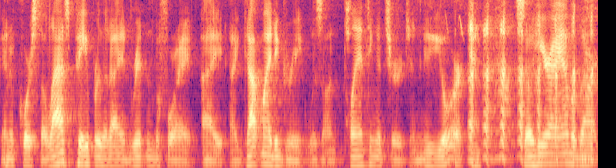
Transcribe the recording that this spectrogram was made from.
And of course, the last paper that I had written before I, I, I got my degree was on planting a church in New York. And so here I am about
